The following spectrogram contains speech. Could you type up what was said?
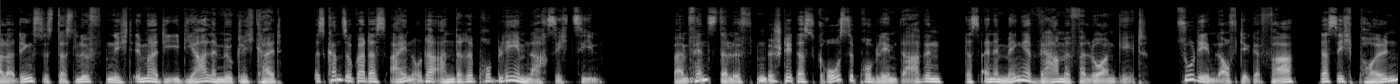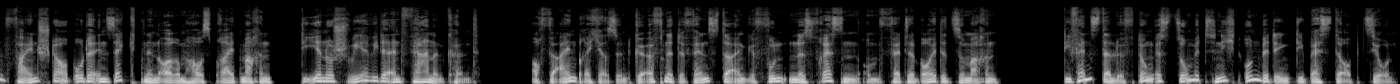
Allerdings ist das Lüften nicht immer die ideale Möglichkeit, es kann sogar das ein oder andere Problem nach sich ziehen. Beim Fensterlüften besteht das große Problem darin, dass eine Menge Wärme verloren geht. Zudem lauft ihr Gefahr, dass sich Pollen, Feinstaub oder Insekten in eurem Haus breit machen, die ihr nur schwer wieder entfernen könnt. Auch für Einbrecher sind geöffnete Fenster ein gefundenes Fressen, um fette Beute zu machen. Die Fensterlüftung ist somit nicht unbedingt die beste Option.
